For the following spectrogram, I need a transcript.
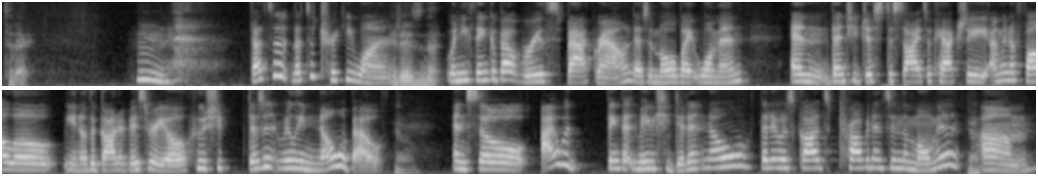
today? Hmm. That's a that's a tricky one. It is, isn't it? when you think about Ruth's background as a Moabite woman, and then she just decides, okay, actually, I'm going to follow, you know, the God of Israel, who she doesn't really know about. No. And so I would think that maybe she didn't know that it was God's providence in the moment. Yeah. Um,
